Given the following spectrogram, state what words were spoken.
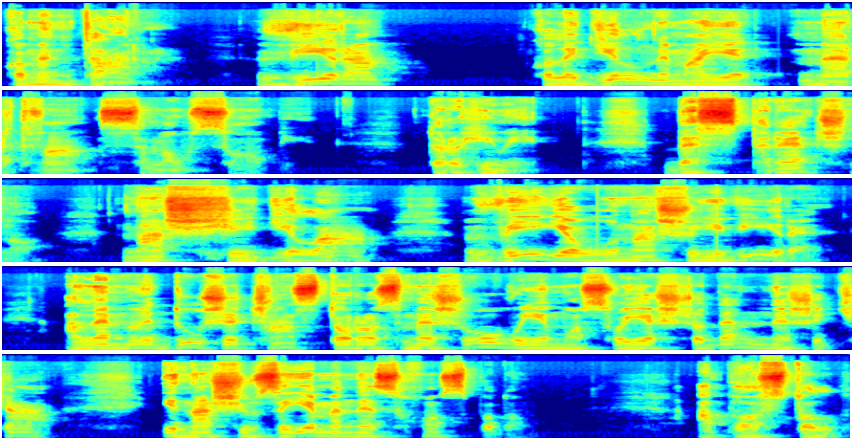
Коментар. Віра, коли діл немає мертва сама в собі. Дорогі мої, безперечно, наші діла вияву нашої віри, але ми дуже часто розмежовуємо своє щоденне життя і наші взаємини з Господом. Апостол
